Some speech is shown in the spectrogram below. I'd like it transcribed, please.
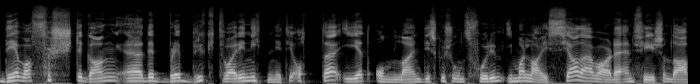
Det var første gang eh, det ble brukt, var i 1998 i et online diskusjonsforum i Malaysia. Der var det en fyr som da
